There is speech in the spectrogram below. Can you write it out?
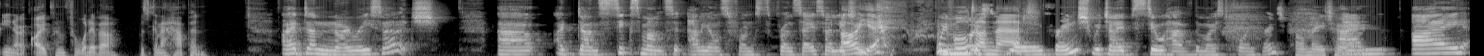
you know, open for whatever was going to happen? I had done no research. Uh, I'd done six months at Alliance Francaise. So I oh yeah, we've all done that. French, which I still have the most foreign French. Oh, me too. Um, I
